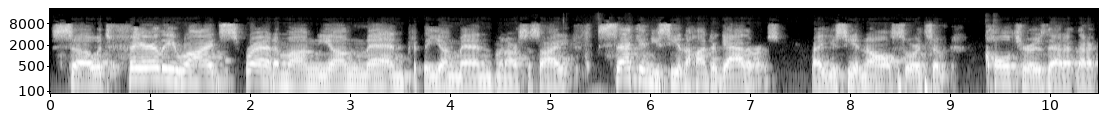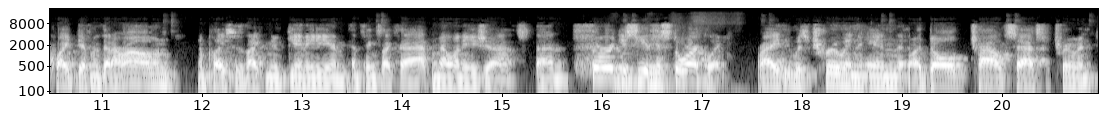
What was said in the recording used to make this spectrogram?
So it's fairly widespread among young men, particularly young men in our society. Second, you see in the hunter gatherers, right? You see it in all sorts of cultures that are, that are quite different than our own in places like New Guinea and, and things like that, Melanesia. And third, you see it historically, right? It was true in, in adult child sex, true in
